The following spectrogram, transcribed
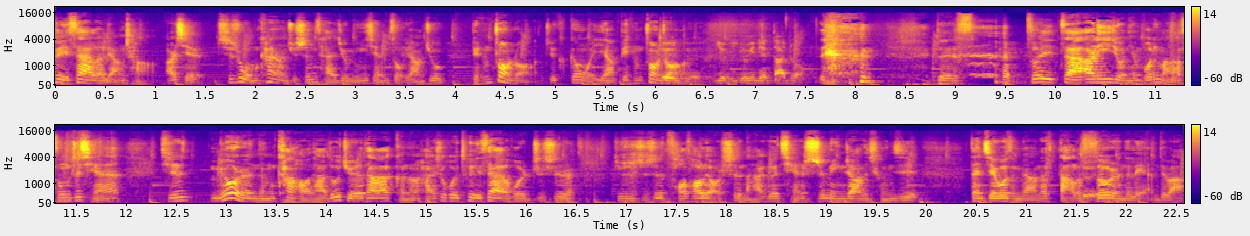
退赛了两场，而且其实我们看上去身材就明显走样，就变成壮壮了，就跟我一样变成壮壮了。对，有有一点大壮，对，所以在二零一九年柏林马拉松之前，其实没有人能看好他，都觉得他可能还是会退赛，或者只是就是只是草草了事，拿个前十名这样的成绩。但结果怎么样？他打了所有人的脸，对吧？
